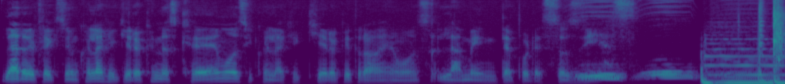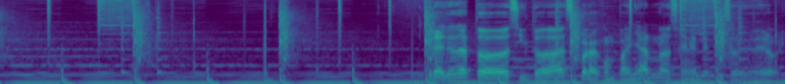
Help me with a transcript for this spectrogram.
la reflexión con la que quiero que nos quedemos y con la que quiero que trabajemos la mente por estos días. Gracias a todos y todas por acompañarnos en el episodio de hoy.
